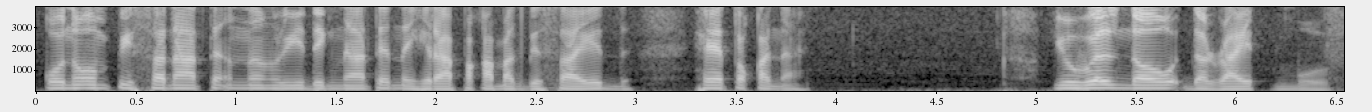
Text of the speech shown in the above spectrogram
kung umpisa natin ng reading natin, nahirapan ka mag-decide, heto ka na. You will know the right move.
